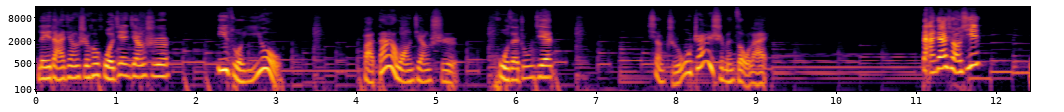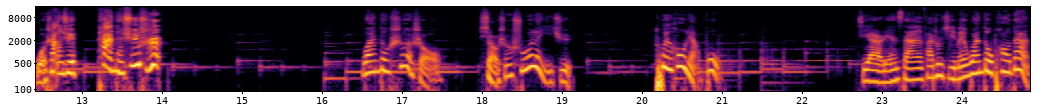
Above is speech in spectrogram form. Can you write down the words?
雷达僵尸和火箭僵尸一左一右，把大王僵尸护在中间，向植物战士们走来。大家小心，我上去探探虚实。豌豆射手小声说了一句，退后两步，接二连三发出几枚豌豆炮弹。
